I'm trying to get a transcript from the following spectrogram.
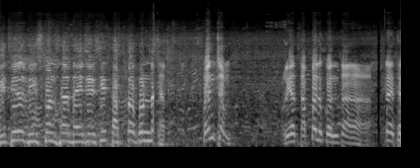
మెటీరియల్ తీసుకోండి సార్ దయచేసి తప్పకుండా. కొంచెం తప్పదు కొంత. అయితే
